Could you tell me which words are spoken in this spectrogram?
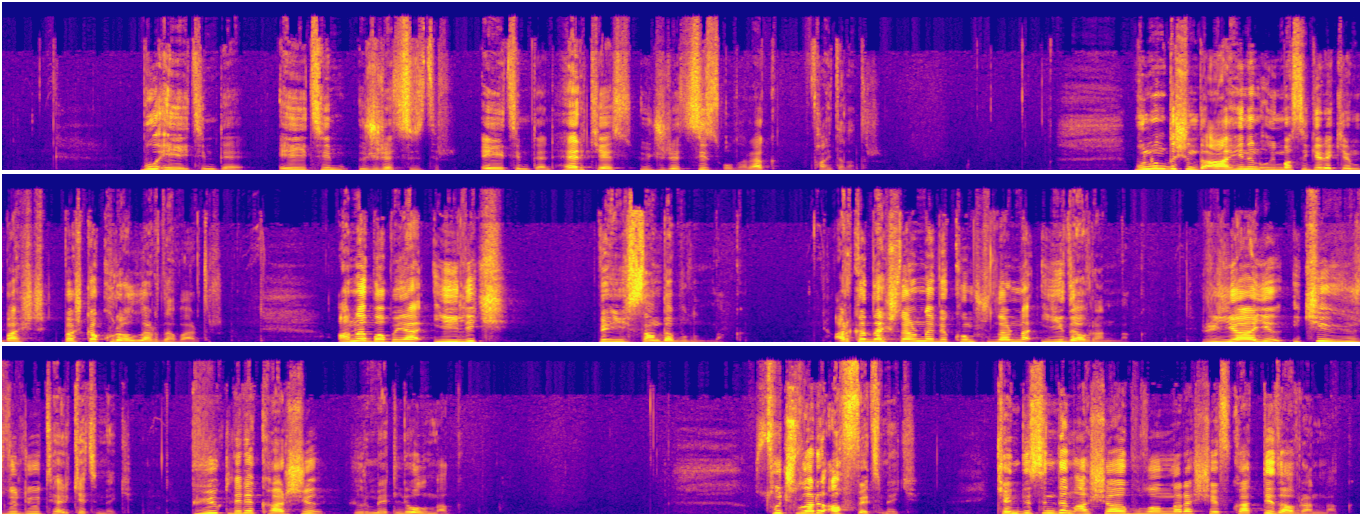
Bu eğitimde eğitim ücretsizdir. Eğitimden herkes ücretsiz olarak faydalanır. Bunun dışında ahinin uyması gereken baş, başka kurallar da vardır. Ana babaya iyilik ve ihsanda bulunmak. Arkadaşlarına ve komşularına iyi davranmak. Riyayı, iki yüzlülüğü terk etmek. Büyüklere karşı hürmetli olmak. Suçları affetmek. Kendisinden aşağı bulanlara şefkatli davranmak.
